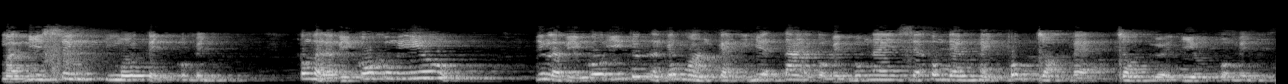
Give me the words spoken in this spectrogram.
mà hy sinh mối tình của mình không phải là vì cô không yêu, nhưng là vì cô ý thức rằng cái hoàn cảnh hiện tại của mình hôm nay sẽ không đem hạnh phúc trọn vẹn cho người yêu của mình.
